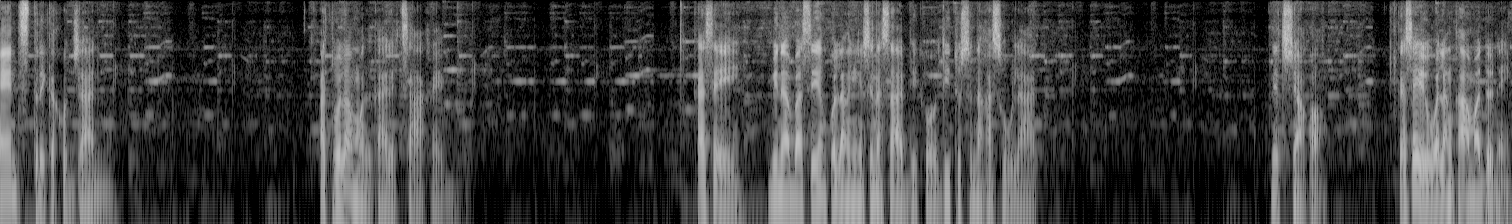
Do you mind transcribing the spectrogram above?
And strict ako dyan. At walang magagalit sa akin. Kasi binabasehan ko lang yung sinasabi ko dito sa nakasulat. Gets niya ako? Kasi walang kama doon eh.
